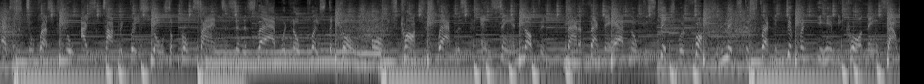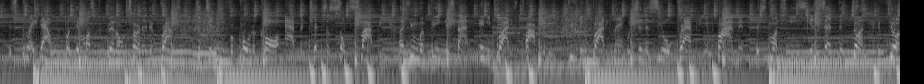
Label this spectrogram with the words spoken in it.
Extraterrestrial isotopic ratios of broke scientists in this lab with no place to go. All these conscious rappers ain't saying nothing. Matter of fact, they have no constituent function. Mix this record different, you hear me call names out. It's played out, but there must have been alternative routes. Protocol advocates are so sloppy. A human being is not anybody's property. Reading body language in a zero gravity environment. It's much easier said than done if you're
